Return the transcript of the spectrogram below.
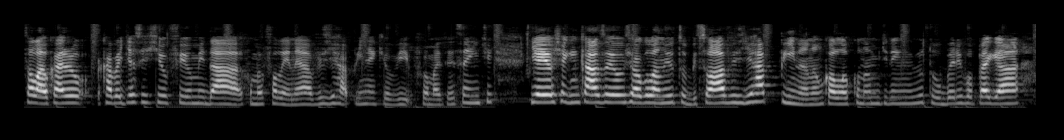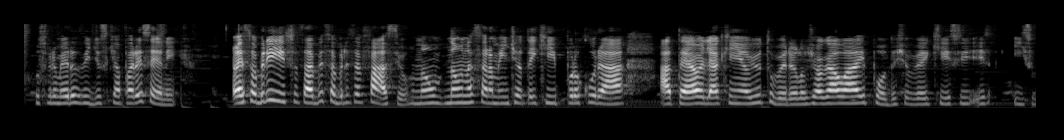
sei lá, eu quero. Acabei de assistir o filme da. Como eu falei, né? Aves de Rapina, que eu vi, foi mais recente. E aí eu chego em casa e eu jogo lá no YouTube, só Aves de Rapina, não coloco o nome de nenhum youtuber e vou pegar os primeiros vídeos que aparecerem. É sobre isso, sabe? Sobre ser fácil. Não, não necessariamente eu ter que procurar até olhar quem é o youtuber. Eu jogar lá e, pô, deixa eu ver aqui esse, isso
